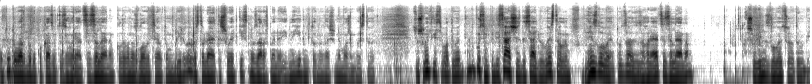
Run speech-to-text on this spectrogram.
Отут у вас буде показувати загорятися зеленим, коли воно зловить цей автомобіль. Ви виставляєте швидкість. Ну зараз ми не, і не їдемо, то ну, значить не можемо виставити цю швидкість. От, ви, ну, допустимо, 50-60 ви виставили. Він зловив. Тут загоряється зелена, що він зловив цей автомобіль.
